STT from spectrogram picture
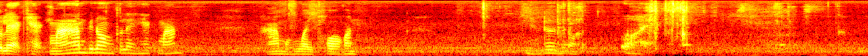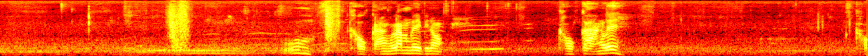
ตัวแรกแหกมานพี่น้องตัวแรกแหกมานหาหมองไวทอก่อนเดี๋ยวเดินพี่น้องโอ้ยโอ้เข่ากลางล่ำเลยพี่น้องเข่ากลางเลย เข่า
